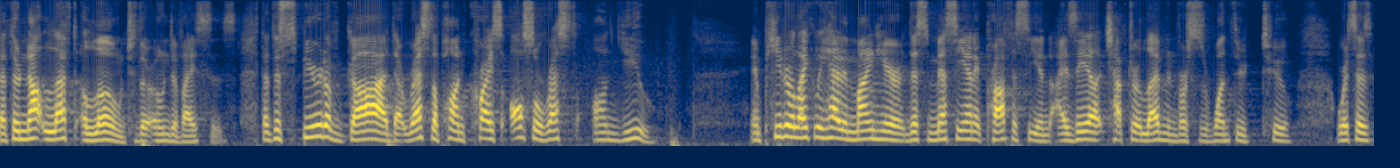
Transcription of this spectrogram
that they're not left alone to their own devices, that the Spirit of God that rests upon Christ also rests on you. And Peter likely had in mind here this messianic prophecy in Isaiah chapter 11, verses 1 through 2, where it says,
